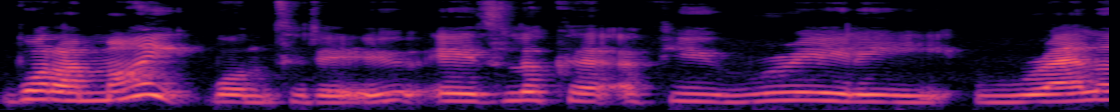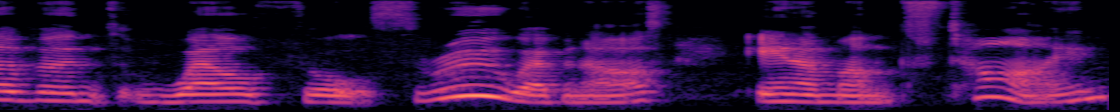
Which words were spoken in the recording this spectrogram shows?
what I might want to do is look at a few really relevant, well thought through webinars in a month's time,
